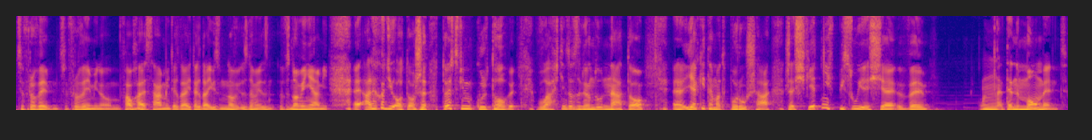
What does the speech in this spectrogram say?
cyfrowymi, cyfrowymi, no, VHS-ami itd., itd., wznowieniami. E, ale chodzi o to, że to jest film kultowy, właśnie ze względu na to, e, jaki temat porusza, że świetnie wpisuje się w ten moment,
